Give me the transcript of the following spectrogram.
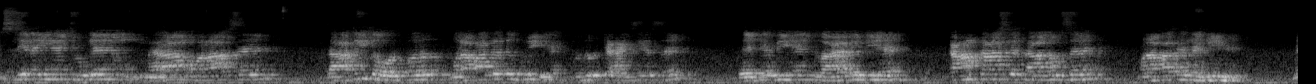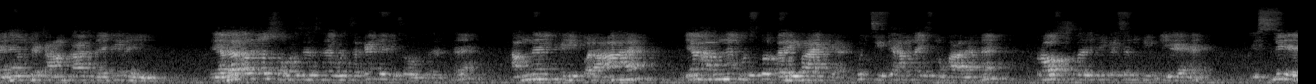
इसलिए नहीं है क्योंकि मेरा मौलाना से जाती तौर पर मुलाकातें तो हुई है, बुज़ुर्ग के हैसियत से, देखे भी हैं, दुआया भी है काम काज के ताल्लुक से मुलाकातें नहीं है। मैंने उनके काम काज देखे नहीं। ज़्यादातर जो सोर्सेस है, वो सेकेंडरी सोर्सेस है। हमने कहीं पढ़ा है या हमने उसको वेरीफाई किया कुछ चीज़ें हमने इस मुकाले में क्रॉस वेरिफिकेशन भी किए हैं। इसलिए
